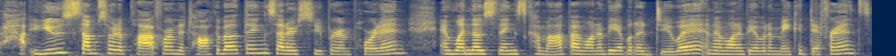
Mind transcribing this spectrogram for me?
ha- use some sort of platform to talk about things that are super important. And when those things come up, I want to be able to do it and I want to be able to make a difference.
